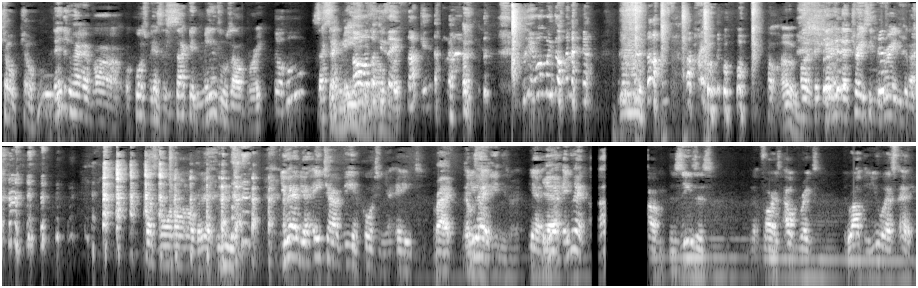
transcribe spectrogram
Cho cho who? then you have, uh, of course, we had the second measles outbreak. The who? Second Second measles. Oh, I thought you outbreak. say suck it. okay, what are we doing now? Oh, Oh, oh, they, they hit that Tracy McGrady. Like, what's going on over there? You have your HIV, of course, and your AIDS. Right. that was you like had, 80s, right? yeah, Yeah. You had, and you had other um, diseases as far as outbreaks throughout the USA.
